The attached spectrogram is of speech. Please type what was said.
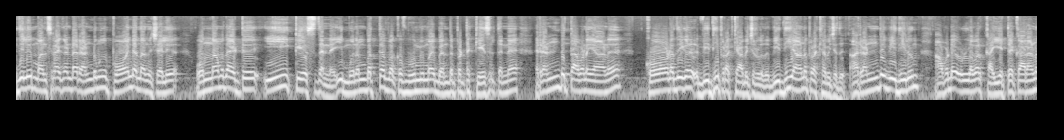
ഇതിൽ മനസ്സിലാക്കേണ്ട രണ്ട് മൂന്ന് പോയിന്റ് എന്താണെന്ന് വെച്ചാൽ ഒന്നാമതായിട്ട് ഈ കേസ് തന്നെ ഈ മുനമ്പത്തെ വക്കഫ് ഭൂമിയുമായി ബന്ധപ്പെട്ട കേസിൽ തന്നെ രണ്ട് തവണയാണ് കോടതികൾ വിധി പ്രഖ്യാപിച്ചിട്ടുള്ളത്. വിധിയാണ് പ്രഖ്യാപിച്ചത്. ആ രണ്ട് വിധിയിലും അവിടെ ഉള്ളവർ കയ്യേറ്റക്കാരാണ്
